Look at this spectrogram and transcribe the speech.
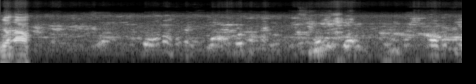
แล้วเลื อกเอา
